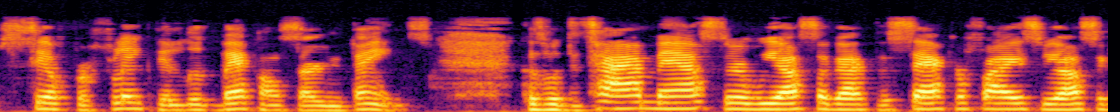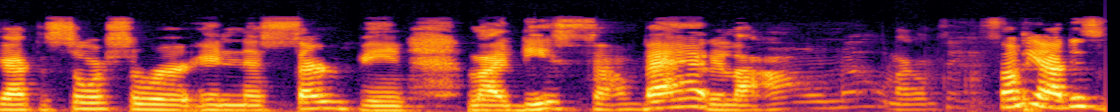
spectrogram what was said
self reflect and look back on certain things. Because with the time master, we also got the sacrifice. We also got the sorcerer and the serpent. Like this, somebody like I don't know. Like I'm saying some of y'all this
